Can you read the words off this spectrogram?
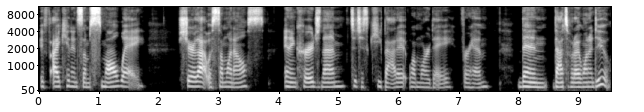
if I can in some small way share that with someone else and encourage them to just keep at it one more day for him, then that's what I want to do.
